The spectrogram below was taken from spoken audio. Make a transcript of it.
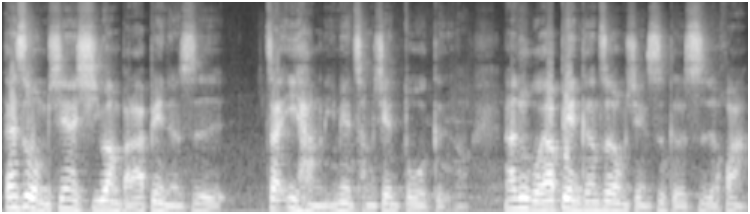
但是我们现在希望把它变成是。在一行里面呈现多个啊，那如果要变更这种显示格式的话。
